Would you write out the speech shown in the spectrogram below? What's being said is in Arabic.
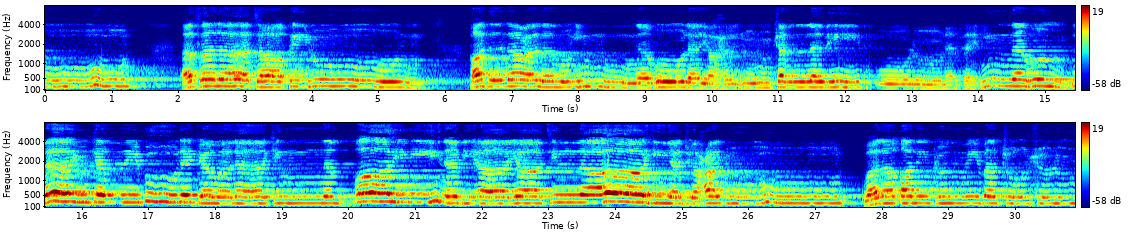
أفلا تعقلون قد نعلم إنه ليحزنك الذي يقولون فإنهم لا يكذبونك ولكن الظالمين بآيات الله يجحدون. ولقد كذبت رسلون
